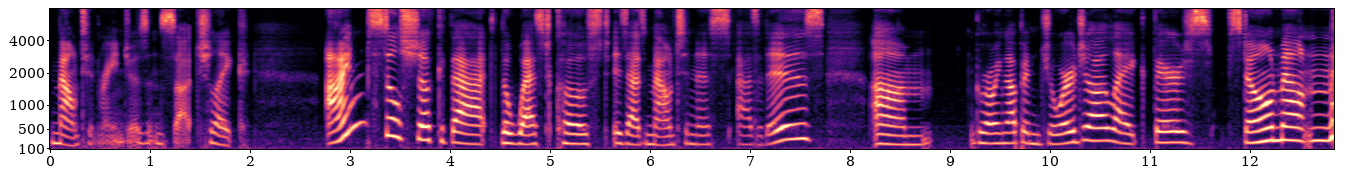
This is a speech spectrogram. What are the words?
mountain ranges and such. Like, I'm still shook that the West Coast is as mountainous as it is. Um, growing up in Georgia, like there's Stone Mountain,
